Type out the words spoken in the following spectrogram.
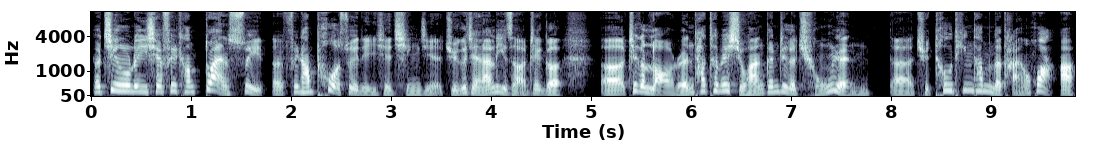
那进入了一些非常断碎、呃非常破碎的一些情节。举个简单例子啊，这个呃这个老人他特别喜欢跟这个穷人呃去偷听他们的谈话啊，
